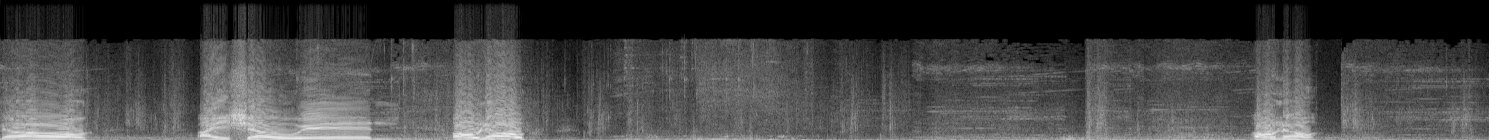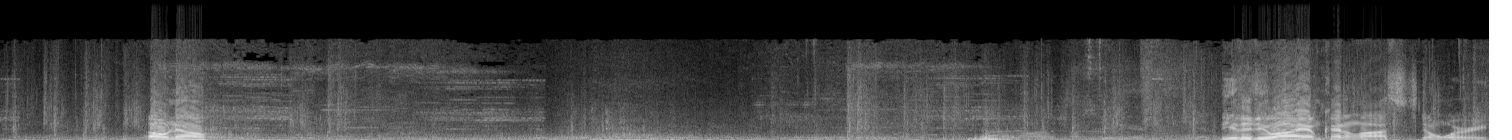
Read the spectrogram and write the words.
No! I shall win! Oh no! Oh no! Oh no! Neither do I, I'm kinda lost. Don't worry.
